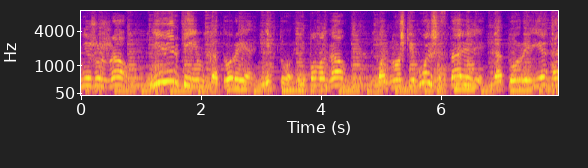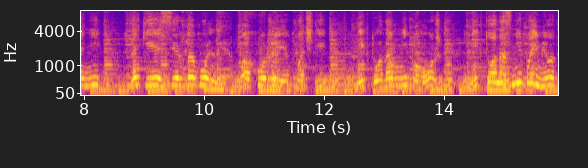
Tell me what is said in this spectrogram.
не жужжал, Не верьте им, которые никто не помогал, Подножки больше ставили, которые они. Такие сердобольные, похожие почти. Никто нам не поможет, никто нас не поймет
